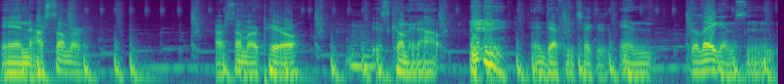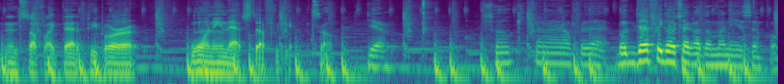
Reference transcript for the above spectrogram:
And our summer our summer apparel mm-hmm. is coming out, and definitely check it. And the leggings and, and stuff like that. People are wanting that stuff again. So yeah. So keep an eye out for that. But definitely go check out the Money is Simple.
